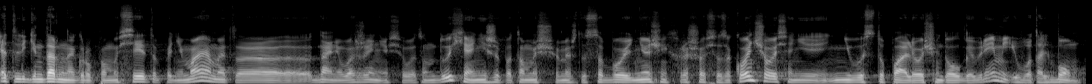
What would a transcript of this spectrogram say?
это легендарная группа, мы все это понимаем, это дань уважения все в этом духе. Они же потом еще между собой не очень хорошо все закончилось, они не выступали очень долгое время, и вот альбом.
